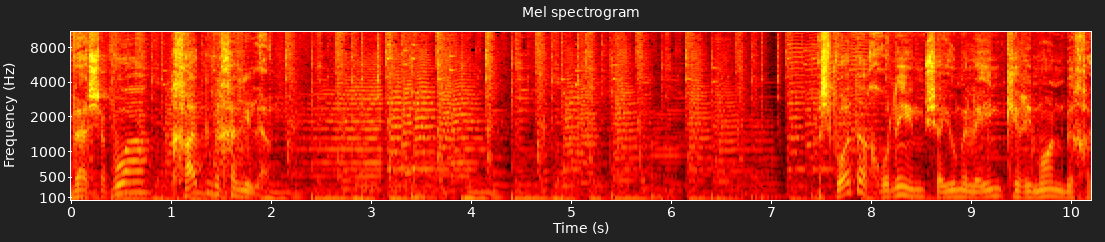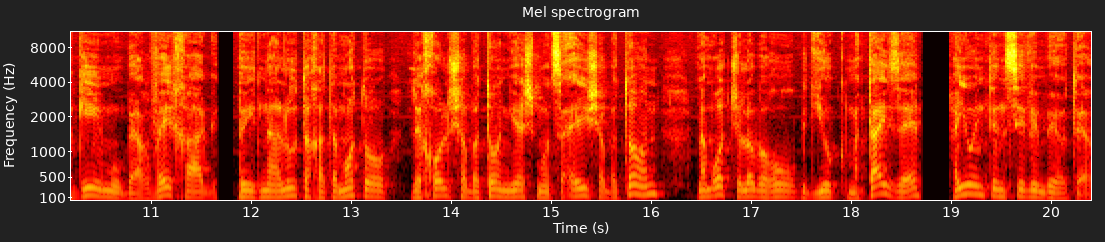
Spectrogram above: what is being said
והשבוע חג וחלילה. השבועות האחרונים, שהיו מלאים כרימון בחגים ובערבי חג, והתנהלו תחת המוטו "לכל שבתון יש מוצאי שבתון", למרות שלא ברור בדיוק מתי זה, היו אינטנסיביים ביותר.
